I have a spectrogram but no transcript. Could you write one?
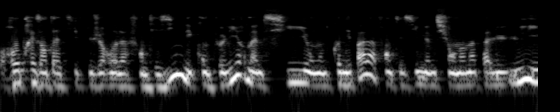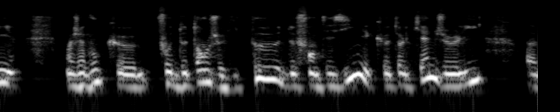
représentatif du genre de la fantaisie, mais qu'on peut lire même si on ne connaît pas la fantaisie, même si on n'en a pas lu une ligne. Moi, j'avoue que, faute de temps, je lis peu de fantaisie et que Tolkien, je le lis euh,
